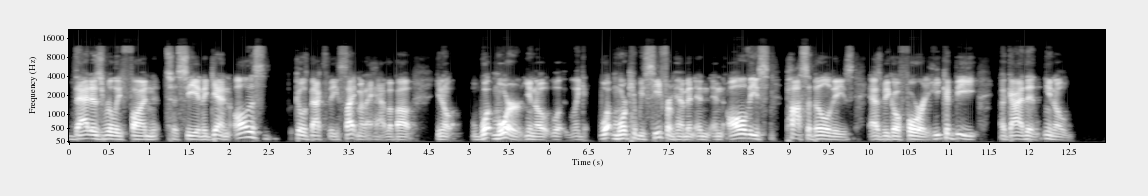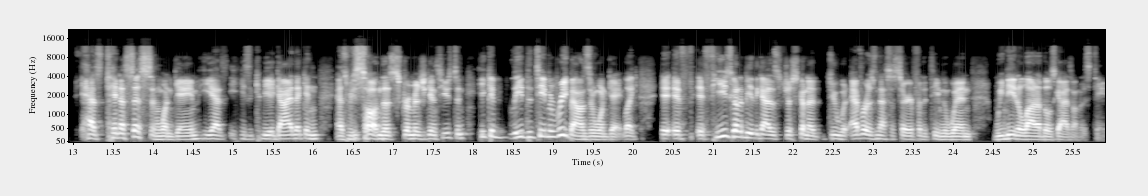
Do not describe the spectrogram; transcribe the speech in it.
that is really fun to see. And again, all this goes back to the excitement I have about, you know, what more, you know, like what more can we see from him and, and, and all these possibilities as we go forward. He could be a guy that, you know, has 10 assists in one game. He has he could be a guy that can, as we saw in the scrimmage against Houston, he could lead the team in rebounds in one game. Like if if he's going to be the guy that's just going to do whatever is necessary for the team to win, we need a lot of those guys on this team.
